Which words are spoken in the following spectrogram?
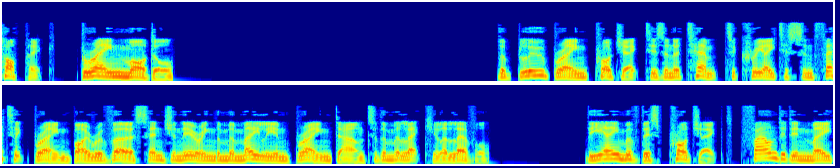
Topic: Brain model. The Blue Brain project is an attempt to create a synthetic brain by reverse engineering the mammalian brain down to the molecular level. The aim of this project, founded in May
